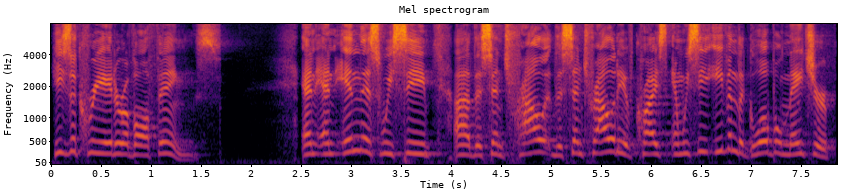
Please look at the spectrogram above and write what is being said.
He's the creator of all things. And, and in this, we see uh, the, central, the centrality of Christ, and we see even the global nature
